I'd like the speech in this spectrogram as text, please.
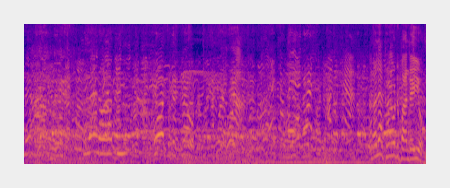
Tunaenda wapi? to the crowd. Angalia crowd pande hiyo.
